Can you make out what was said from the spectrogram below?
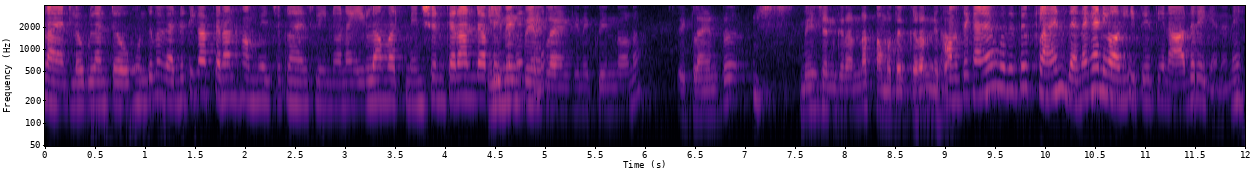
ක්ලයන්ට්ලා ඕගොල්ලන්ට හොඳම වැඩ ටිකක් කරන්න හම් වෙච්ච ක්ලයන්ට්ස්ලා ඉන්නවා නම් ඒගොල්ලන්වත් මෙන්ෂන් කරන්න අපේ වල. ක්ලයන්ට් කෙනෙක් වෙන්නවනම් ඒ ක්ලයන්ට් අමතක කරන්න එපා අමතක කරන්නේ මොකද ඒතර ක්ලයන්ට් දැනගනි වගේ හිතේ තියෙන ආදරය ගැන නේ.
